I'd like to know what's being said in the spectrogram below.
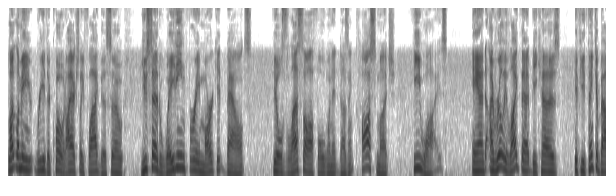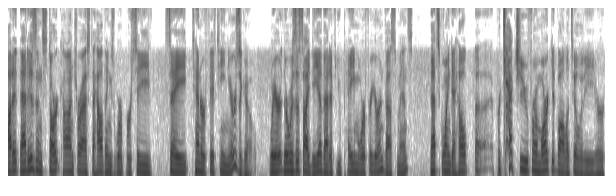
Let, let me read the quote. I actually flagged this. So you said waiting for a market bounce feels less awful when it doesn't cost much fee wise, and I really like that because if you think about it, that is in stark contrast to how things were perceived, say, 10 or 15 years ago, where there was this idea that if you pay more for your investments, that's going to help uh, protect you from market volatility or,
